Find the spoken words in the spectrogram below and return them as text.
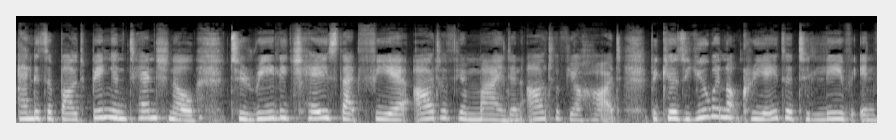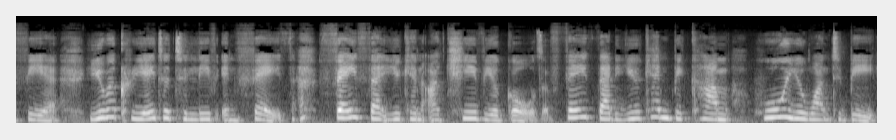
And it's about being intentional to really chase that fear out of your mind and out of your heart because you were not created to live in fear. You were created to live in faith. Faith that you can achieve your goals, faith that you can become who you want to be.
